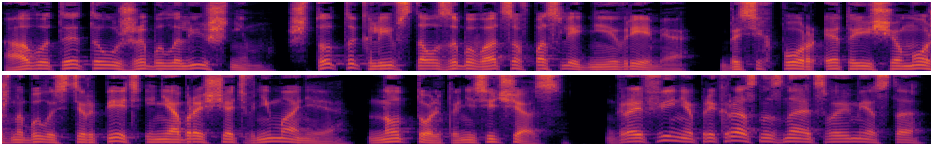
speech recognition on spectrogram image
А вот это уже было лишним. Что-то Клифф стал забываться в последнее время. До сих пор это еще можно было стерпеть и не обращать внимания, но только не сейчас. «Графиня прекрасно знает свое место».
